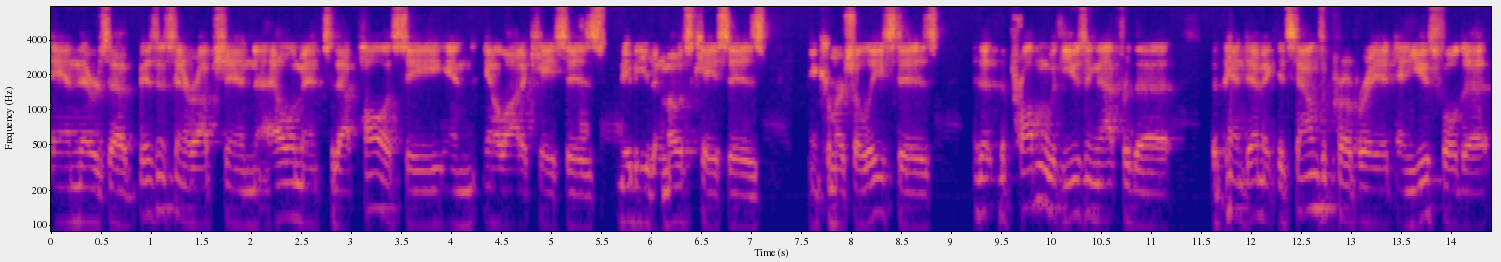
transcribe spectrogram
And there's a business interruption element to that policy in, in a lot of cases, maybe even most cases in commercial leases. The, the problem with using that for the, the pandemic, it sounds appropriate and useful to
